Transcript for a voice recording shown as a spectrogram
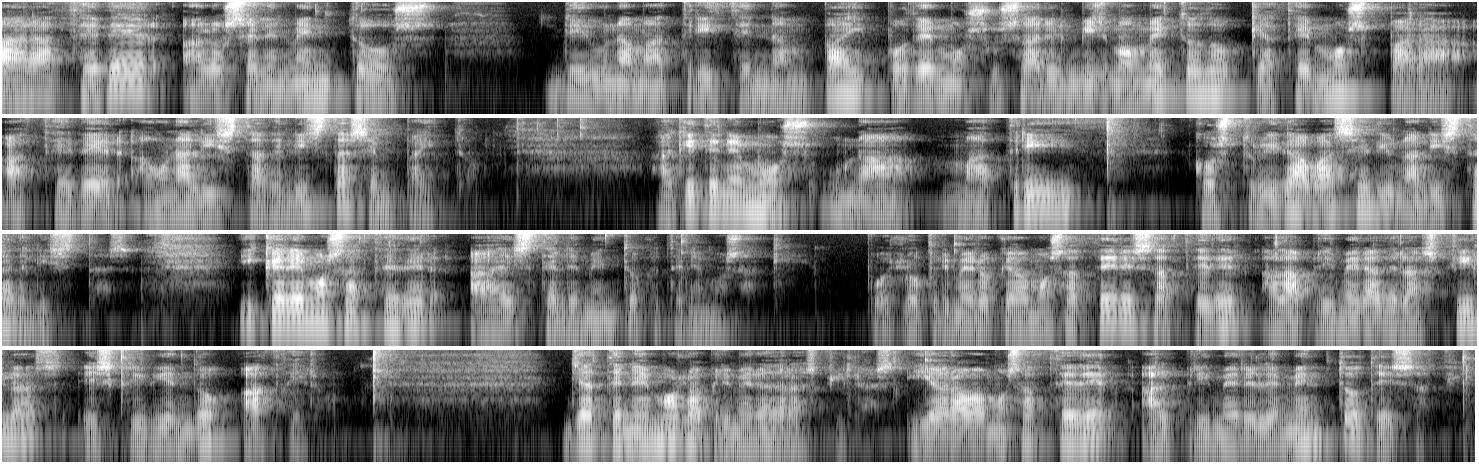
Para acceder a los elementos de una matriz en NumPy podemos usar el mismo método que hacemos para acceder a una lista de listas en Python. Aquí tenemos una matriz construida a base de una lista de listas y queremos acceder a este elemento que tenemos aquí. Pues lo primero que vamos a hacer es acceder a la primera de las filas escribiendo A0. Ya tenemos la primera de las filas y ahora vamos a acceder al primer elemento de esa fila.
